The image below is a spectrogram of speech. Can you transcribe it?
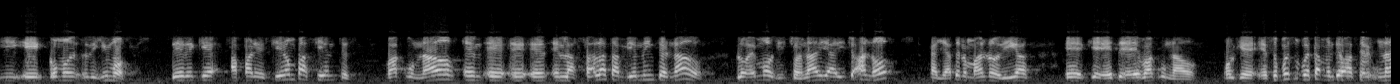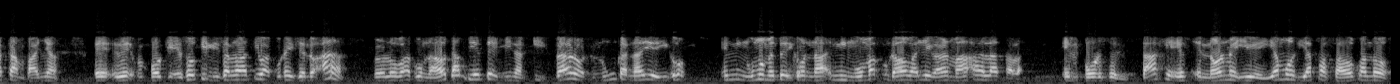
Y eh, como dijimos, desde que aparecieron pacientes vacunados en, eh, en, las salas también de internado, lo hemos dicho, nadie ha dicho, ah, no, cállate nomás, no digas que este es vacunado, porque eso pues supuestamente va a ser una campaña, porque eso utilizan los antivacunas diciendo, ah, pero los vacunados también terminan. Y claro, nunca nadie dijo, en ningún momento dijo, ningún vacunado va a llegar más a la sala. El porcentaje es enorme y veíamos día pasado cuando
